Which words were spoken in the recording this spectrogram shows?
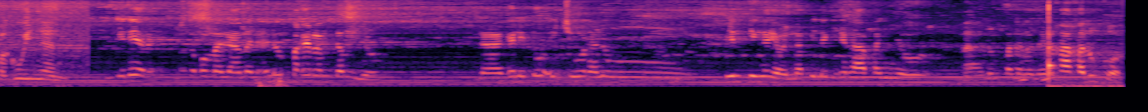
baguhin yan. engineer, gusto ko malaman, anong pakiramdam niyo na ganito itsura nung building ngayon na pinaghirapan niyo ah, nung panahon na yun? Nakakalungkot.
